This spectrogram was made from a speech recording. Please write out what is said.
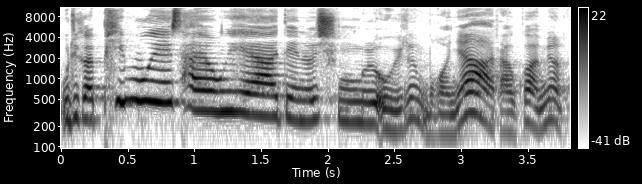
우리가 피부에 사용해야 되는 식물 오일은 뭐냐라고 하면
